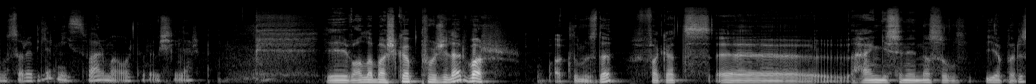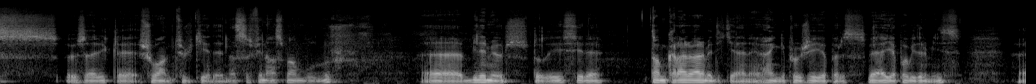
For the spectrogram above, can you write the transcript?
onu sorabilir miyiz? Var mı ortada bir şeyler? E, Valla başka projeler var aklımızda. Fakat e, hangisini nasıl yaparız özellikle şu an Türkiye'de nasıl finansman bulunur e, bilemiyoruz. Dolayısıyla tam karar vermedik yani hangi projeyi yaparız veya yapabilir miyiz. E,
